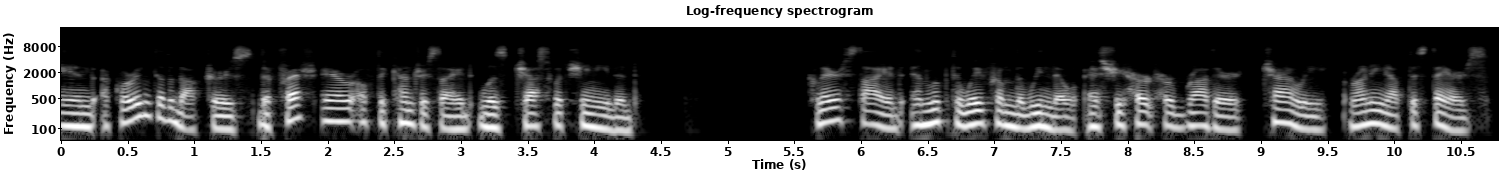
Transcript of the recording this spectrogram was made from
and according to the doctors, the fresh air of the countryside was just what she needed. Claire sighed and looked away from the window as she heard her brother, Charlie, running up the stairs.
